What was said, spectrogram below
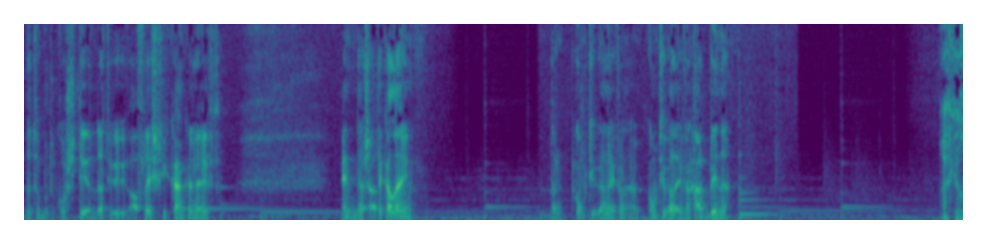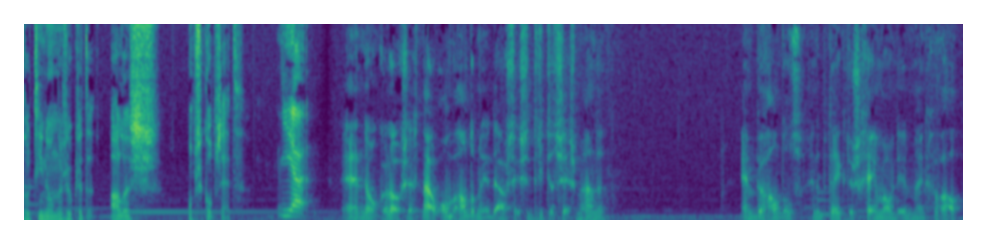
dat, we moeten constateren dat u afleesklierkanker heeft. En daar zat ik alleen. Dan komt hij wel even, komt hij wel even hard binnen. Eigenlijk een routineonderzoek dat alles op zijn kop zet. Ja. En de oncoloog zegt, nou, onbehandeld meneer Douwstra is het drie tot zes maanden. En behandeld, en dat betekent dus chemo in mijn geval,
